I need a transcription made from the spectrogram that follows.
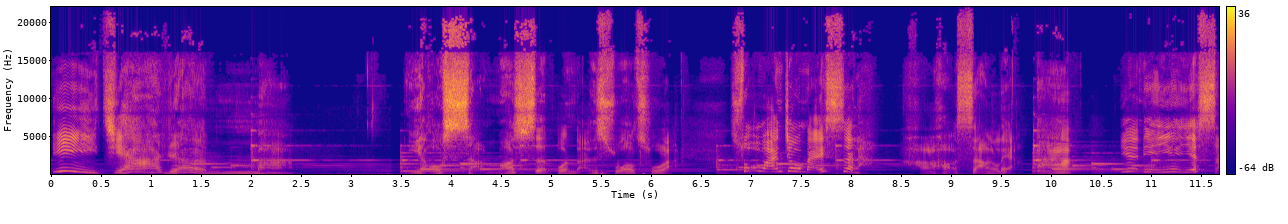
一家人嘛，有什么事不能说出来？说完就没事了，好好商量啊！也你也也撒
